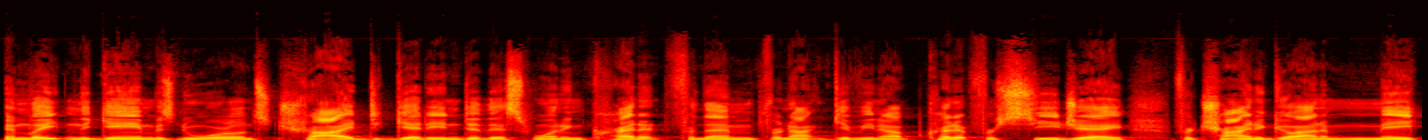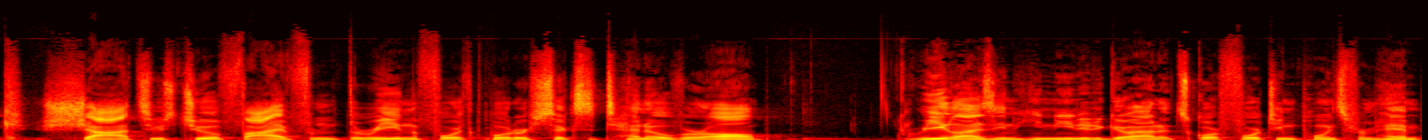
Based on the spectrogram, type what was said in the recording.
and late in the game as New Orleans tried to get into this one. And credit for them for not giving up. Credit for CJ for trying to go out and make shots. He was two of five from three in the fourth quarter, six of 10 overall. Realizing he needed to go out and score 14 points from him,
